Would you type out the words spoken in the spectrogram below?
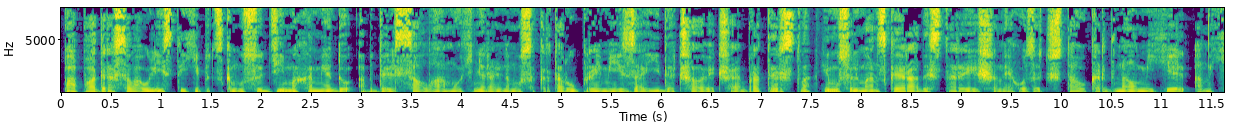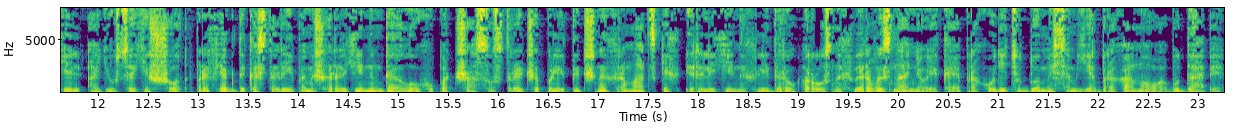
Папа адрасаваў ліст егіпецкаму суддзі Махамеду Абдэль-саламу генеральнаму сакратару прэміі заіда чалавечае братэрства і мусульманскай рады старэйшын яго зачытаў кардынал Мігель Анхель Аюса Гішот, прэфект дэкастыры па міжрэлігійным дыалогу падчас сустрэчы палітычных грамадскіх і рэлігійных лідараў розных веравызнаных вызнанняў, якая праходзіць у доме сям'і абрагама ў абудабе.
